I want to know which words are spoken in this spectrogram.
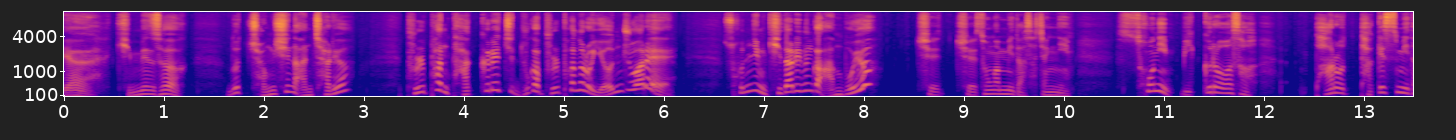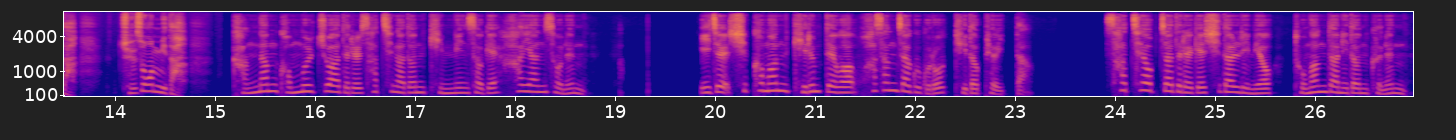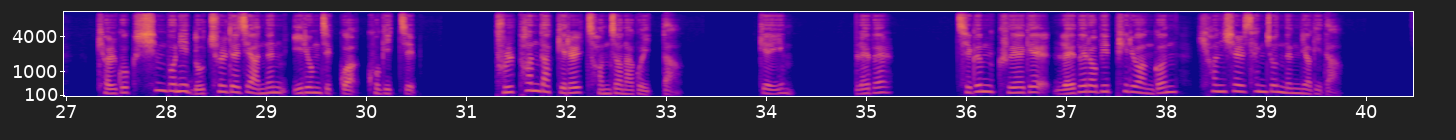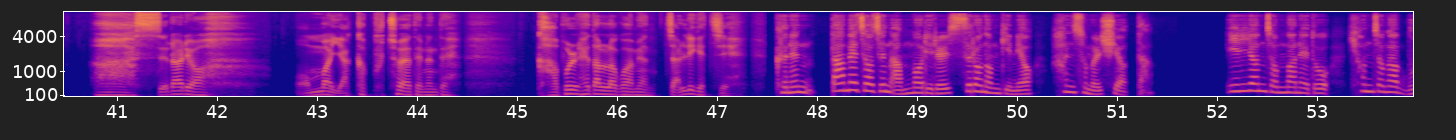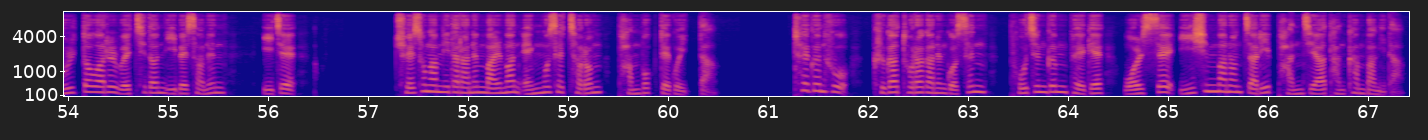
야, 김민석, 너 정신 안 차려? 불판 다 끓였지 누가 불판으로 연주하래? 손님 기다리는 거 안 보여? 죄, 죄송합니다, 사장님. 손이 미끄러워서 바로 닫겠습니다. 죄송합니다. 강남 건물주 아들을 사칭하던 김민석의 하얀 손은 이제 시커먼 기름때와 화상 자국으로 뒤덮여 있다. 사채업자들에게 시달리며 도망다니던 그는 결국 신분이 노출되지 않는 일용직과 고깃집, 불판 닦기를 전전하고 있다. 게임, 레벨. 지금 그에게 레벨업이 필요한 건 현실 생존 능력이다. 아, 쓰라려. 엄마 약값 붙여야 되는데 갑을 해달라고 하면 잘리겠지. 그는 땀에 젖은 앞머리를 쓸어 넘기며 한숨을 쉬었다. 1년 전만 해도 현정아 물떠와를 외치던 입에서는 이제 죄송합니다라는 말만 앵무새처럼 반복되고 있다. 퇴근 후 그가 돌아가는 곳은 보증금 100에 월세 20만원짜리 반지하 단칸방이다.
